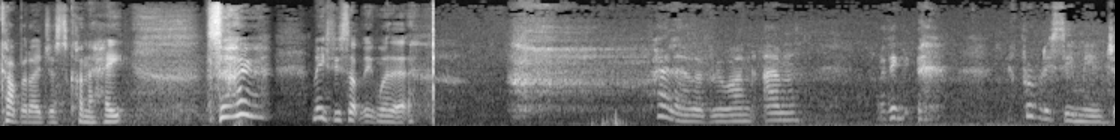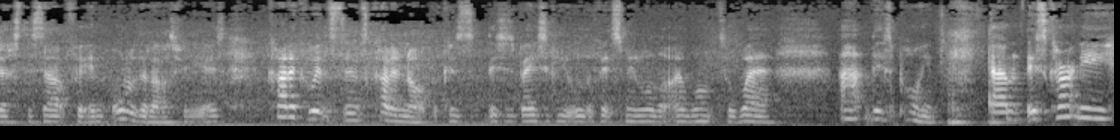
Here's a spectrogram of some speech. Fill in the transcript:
cupboard I just kind of hate. So, I need to do something with it. Hello everyone. Um, I think you've probably seen me in just this outfit in all of the last videos. Kind of coincidence, kind of not, because this is basically all that fits me and all that I want to wear at this point. Um, it's currently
